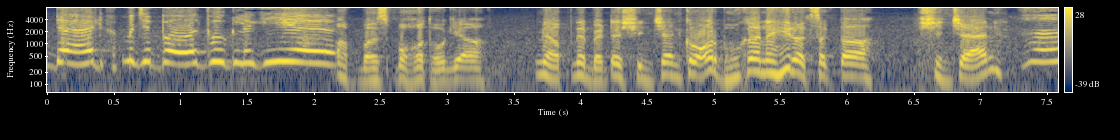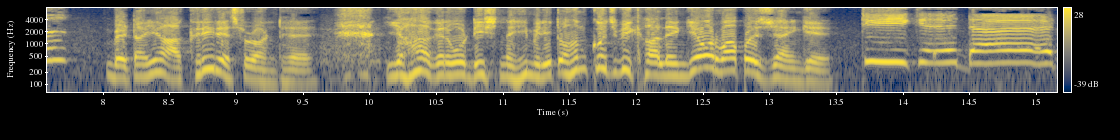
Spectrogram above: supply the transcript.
डैड मुझे बहुत भूख लगी है। अब बस बहुत हो गया। मैं अपने बेटे शिनचैन को और भूखा नहीं रख सकता। शिनचैन? हाँ? बेटा ये आखिरी रेस्टोरेंट है। यहाँ अगर वो डिश नहीं मिली तो हम कुछ भी खा लेंगे और वापस जाएँगे। ठीक है डैड।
